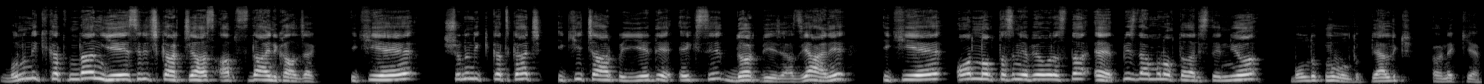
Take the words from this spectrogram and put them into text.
bunun iki katından y'sini çıkartacağız. Apsisi de aynı kalacak. 2'ye şunun iki katı kaç? 2 çarpı 7 eksi 4 diyeceğiz. Yani 2'ye 10 noktası mı yapıyor burası da? Evet bizden bu noktalar isteniyor. Bulduk mu bulduk. Geldik örnek 2'ye.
